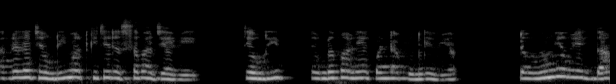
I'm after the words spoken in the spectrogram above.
आपल्याला जेवढी मटकीची रस्सा भाजी हवी आहे तेवढी तेवढं पाणी आपण टाकून घेऊया. टवळून घेऊया एकदा.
